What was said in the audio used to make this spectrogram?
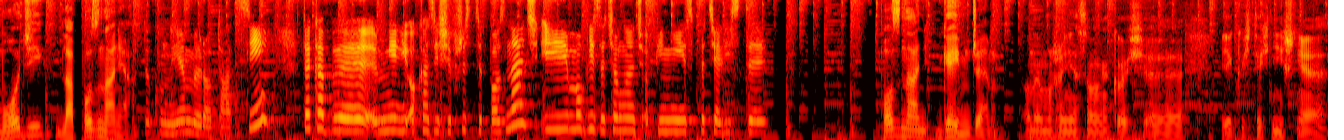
Młodzi dla Poznania. Dokonujemy rotacji, tak aby mieli okazję się wszyscy poznać i mogli zaciągnąć opinii specjalisty. Poznań Game Jam. One może nie są jakoś, e, jakoś technicznie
